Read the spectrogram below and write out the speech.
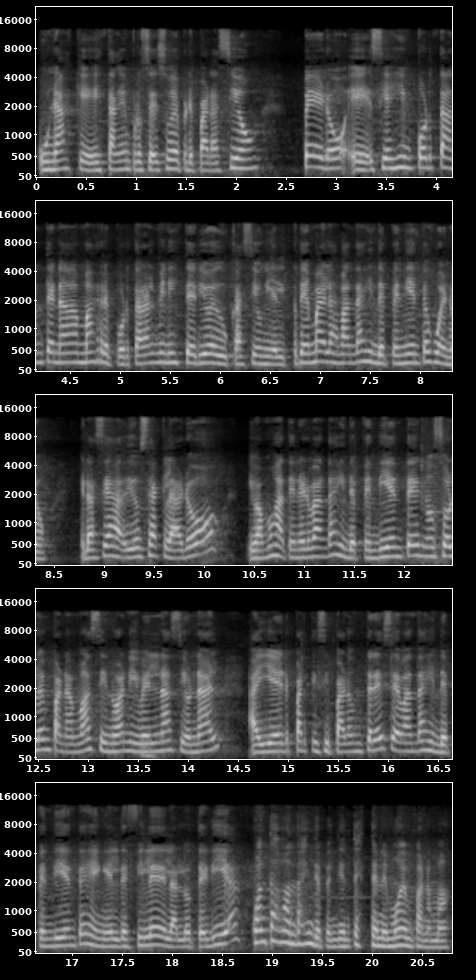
unas que están en proceso de preparación, pero eh, sí es importante nada más reportar al Ministerio de Educación. Y el tema de las bandas independientes, bueno, gracias a Dios se aclaró y vamos a tener bandas independientes no solo en Panamá, sino a nivel nacional. Ayer participaron 13 bandas independientes en el desfile de la lotería. ¿Cuántas bandas independientes tenemos en Panamá?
